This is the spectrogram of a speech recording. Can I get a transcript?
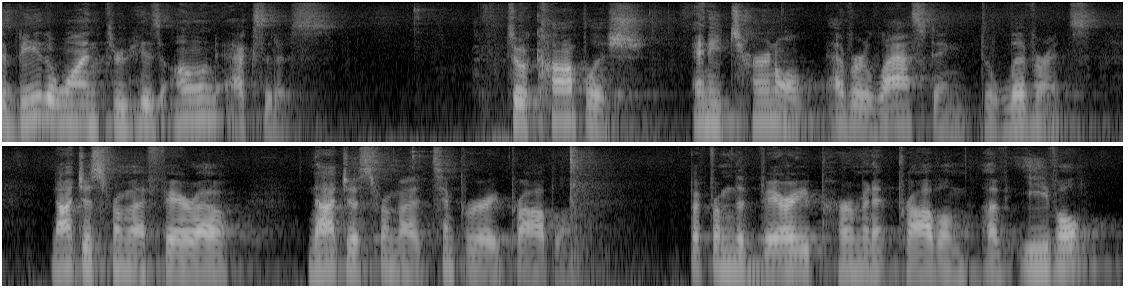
to be the one through his own exodus, to accomplish an eternal, everlasting deliverance, not just from a Pharaoh, not just from a temporary problem, but from the very permanent problem of evil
